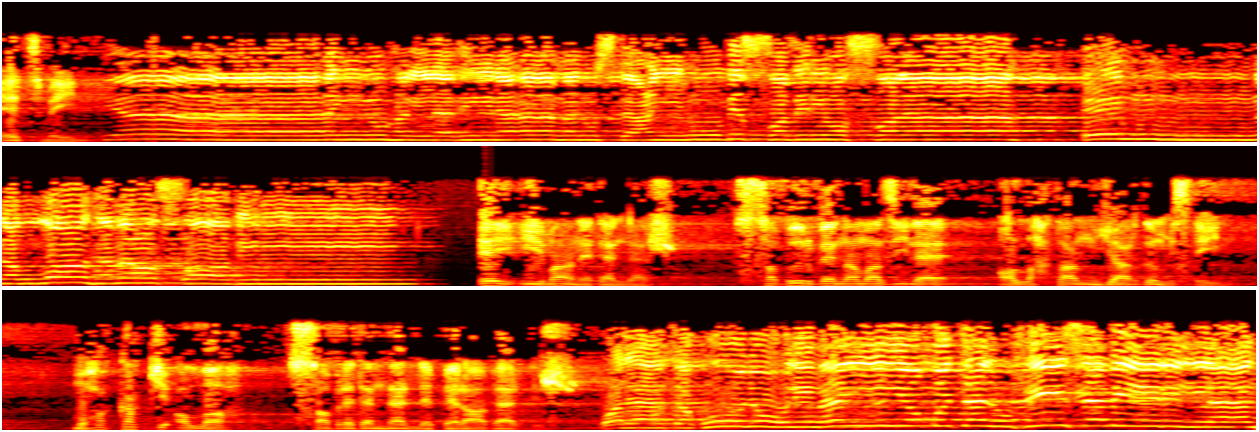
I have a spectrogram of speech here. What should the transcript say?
etmeyin. Ya eyyühellezine amenu ista'inu bis sabri ve salah. İnnallâhe me'as sabirin. Ey iman edenler! Sabır ve namaz ile Allah'tan yardım isteyin. Muhakkak ki Allah sabredenlerle beraberdir. ولا تقولوا لمن يقتل في سبيل الله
